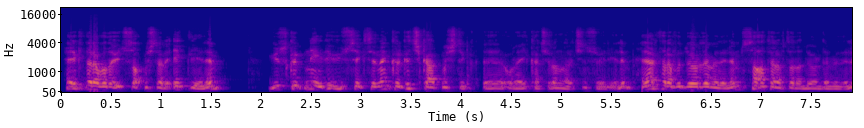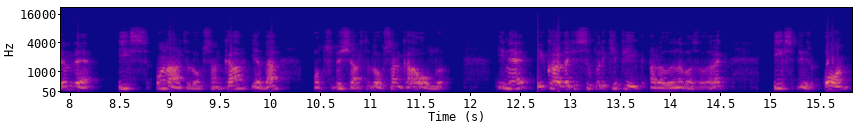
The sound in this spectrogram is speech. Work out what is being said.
Her iki tarafa da 360'ları ekleyelim. 140 neydi? 180'den 40'ı çıkartmıştık. E, orayı kaçıranlar için söyleyelim. Her tarafı 4'e bölelim. Sağ tarafta da 4'e bölelim ve x 10 artı 90k ya da 35 artı 90k oldu. Yine yukarıdaki 0-2 pi aralığını baz alarak x1 10,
